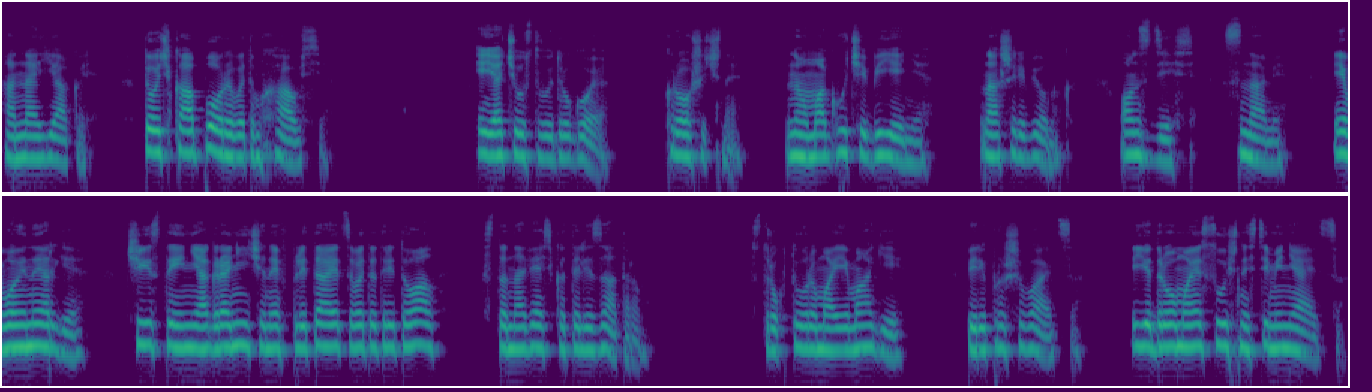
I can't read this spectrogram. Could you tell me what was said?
Она якорь, точка опоры в этом хаосе. И я чувствую другое, крошечное, но могучее биение. Наш ребенок. Он здесь, с нами. Его энергия, чистая и неограниченная, вплетается в этот ритуал, становясь катализатором. Структура моей магии перепрошивается. Ядро моей сущности меняется.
